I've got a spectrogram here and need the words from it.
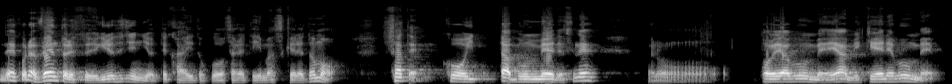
で、これはベントレスというイギリス人によって解読をされていますけれども、さて、こういった文明ですね。あの、トロヤ文明やミケーネ文明。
